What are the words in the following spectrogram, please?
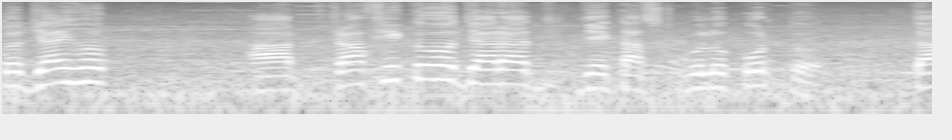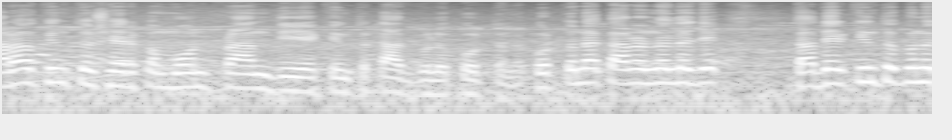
তো যাই হোক, আর ট্রাফিকও যারা যে কাজগুলো করতো, তারাও কিন্তু সেরকম মন প্রাণ দিয়ে কিন্তু কাজগুলো করতো না। করতো না কারণ হলো যে তাদের কিন্তু কোনো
